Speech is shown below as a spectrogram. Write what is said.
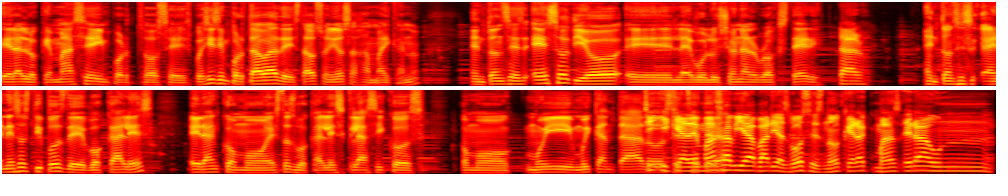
era lo que más se importó, se, pues sí, se importaba de Estados Unidos a Jamaica, ¿no? Entonces eso dio eh, la evolución al rocksteady. Claro. Entonces, en esos tipos de vocales eran como estos vocales clásicos, como muy, muy cantados. Sí, y que además había varias voces, ¿no? Que era más, era un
